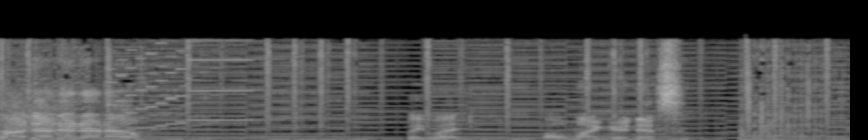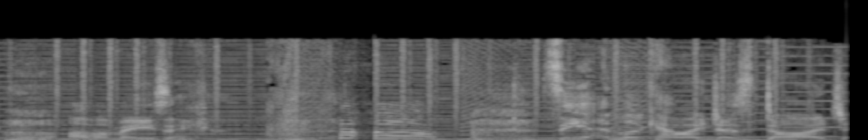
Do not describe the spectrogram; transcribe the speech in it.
No, no, no, no, no! Wait, what? Oh my goodness. I'm amazing. See, and look how I just dodge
